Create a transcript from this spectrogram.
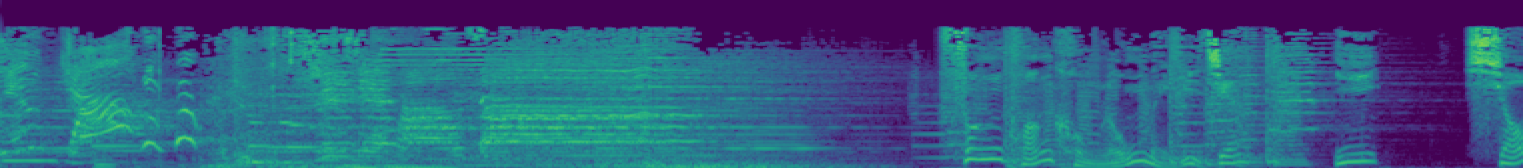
警长，世界宝藏，疯狂恐龙美利坚一，小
